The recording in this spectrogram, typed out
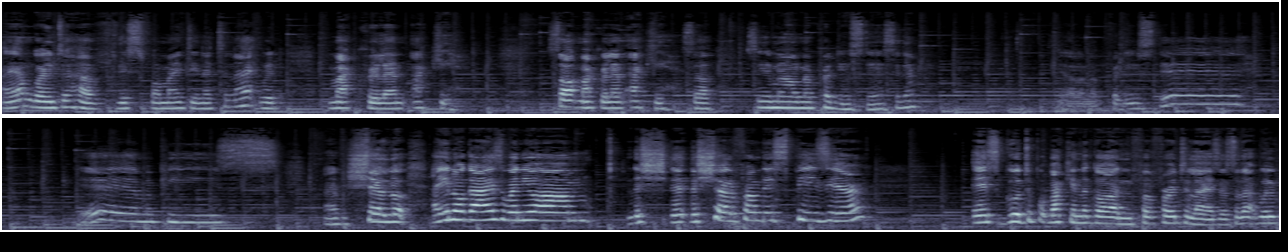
I am going to have this for my dinner tonight with mackerel and ackee. Salt mackerel and ackee. So see me all my produce there. See them? See all my produce there. Yeah, my peas. I've shelled up. And you know, guys, when you um the, the, the shell from this peas here, it's good to put back in the garden for fertilizer, so that will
